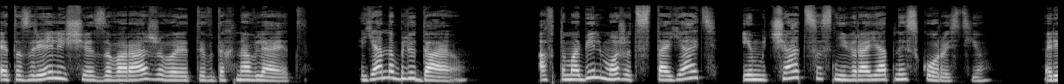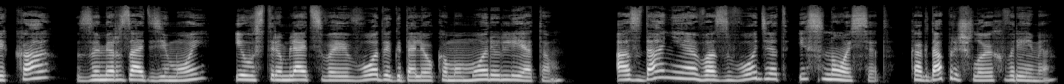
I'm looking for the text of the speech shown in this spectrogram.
Это зрелище завораживает и вдохновляет. Я наблюдаю. Автомобиль может стоять и мчаться с невероятной скоростью. Река замерзать зимой и устремлять свои воды к далекому морю летом. А здания возводят и сносят, когда пришло их время.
